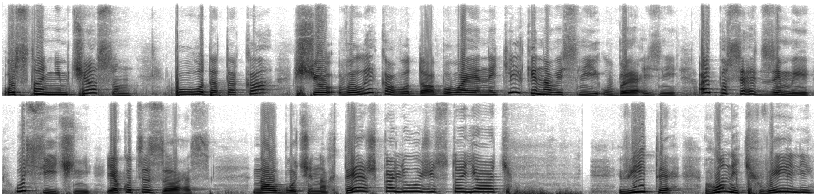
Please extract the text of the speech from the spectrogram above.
Останнім часом погода така, що велика вода буває не тільки навесні у березні, а й посеред зими, у січні, як оце зараз. На обочинах теж калюжі стоять, вітер гонить хвилі.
